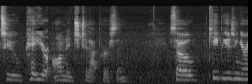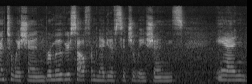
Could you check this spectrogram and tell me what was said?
to pay your homage to that person. So keep using your intuition, remove yourself from negative situations, and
